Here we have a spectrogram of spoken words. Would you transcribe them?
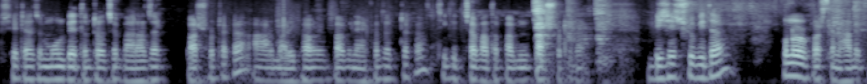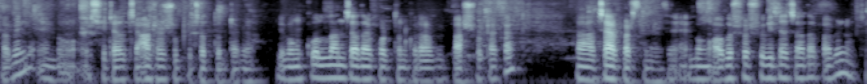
সেটা হচ্ছে মূল বেতনটা হচ্ছে ৳১২,৫০০ আর বাড়ি ভাড়া পাবেন ৳১,০০০ চিকিৎসা ভাতা পাবেন ৳৫০০ বিশেষ সুবিধা ১৫% হারে পাবেন এবং সেটা হচ্ছে ৳১৮৭৫ এবং কল্যাণ চাঁদা কর্তন করা হবে ৳৫০০ আ ৪% হারে এবং অবসর সুবিধা চাঁদা পাবেন হচ্ছে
